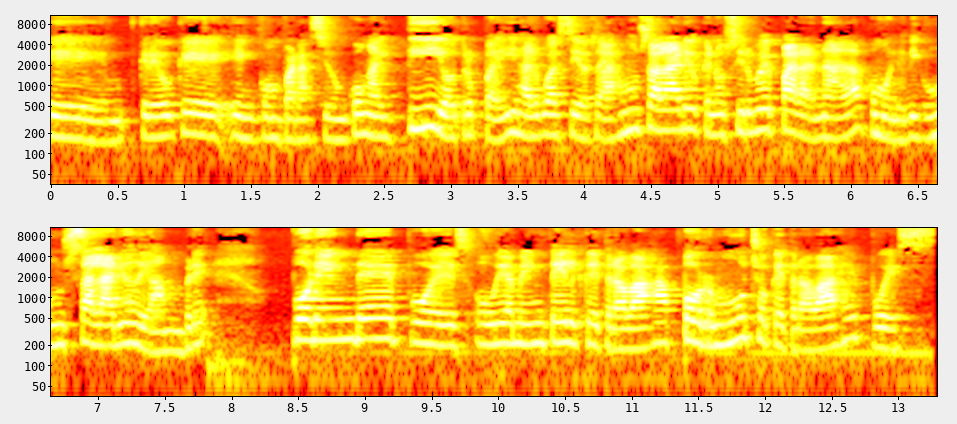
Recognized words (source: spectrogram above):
eh, creo que en comparación con Haití, otro país, algo así. O sea, es un salario que no sirve para nada, como les digo, es un salario de hambre. Por ende, pues obviamente el que trabaja, por mucho que trabaje, pues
